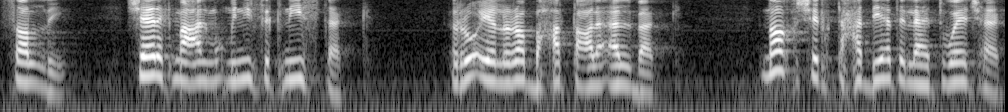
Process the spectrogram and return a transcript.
صلي. شارك مع المؤمنين في كنيستك. الرؤية اللي الرب حطها على قلبك. ناقش التحديات اللي هتواجهك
